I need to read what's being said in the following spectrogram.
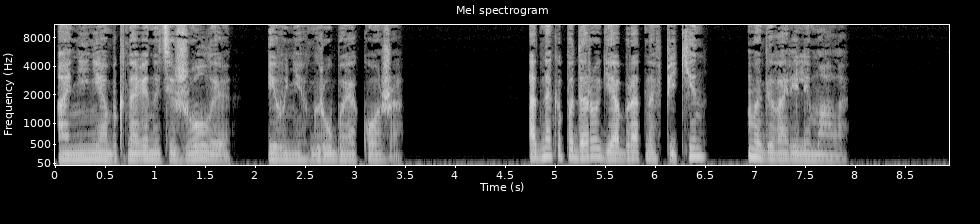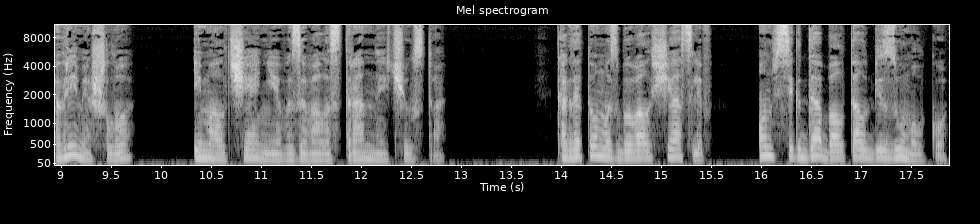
Они необыкновенно тяжелые, и у них грубая кожа. Однако по дороге обратно в Пекин мы говорили мало. Время шло, и молчание вызывало странное чувство. Когда Томас бывал счастлив, он всегда болтал без умолку,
